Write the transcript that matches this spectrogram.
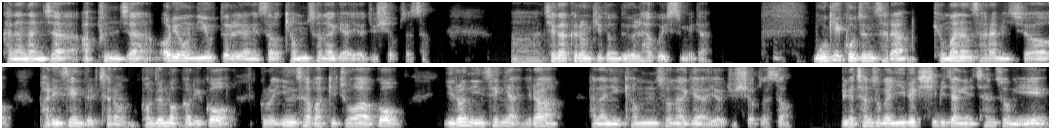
가난한 자, 아픈 자, 어려운 이웃들을 향해서 겸손하게 하여 주시옵소서. 아, 제가 그런 기도 늘 하고 있습니다. 목이 곧은 사람, 교만한 사람이죠. 바리새인들처럼 거들먹거리고 그리고 인사받기 좋아하고 이런 인생이 아니라 하나님 겸손하게 하여 주시옵소서. 우리가 찬송가 212장의 찬송이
